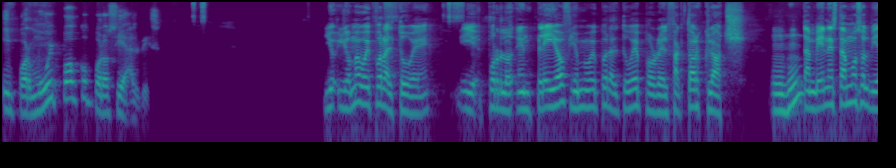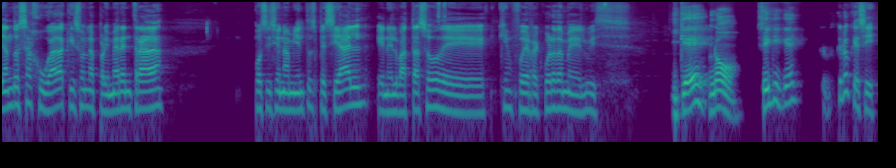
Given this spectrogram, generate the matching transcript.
y por muy poco, por Osi Alvis. Yo, yo me voy por Altuve. Y por lo, en playoff yo me voy por Altuve por el factor clutch. También estamos olvidando esa jugada que hizo en la primera entrada. Posicionamiento especial en el batazo de... ¿Quién fue? Recuérdame, Luis. ¿Y qué? No. ¿Sí, qué? Creo que sí.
